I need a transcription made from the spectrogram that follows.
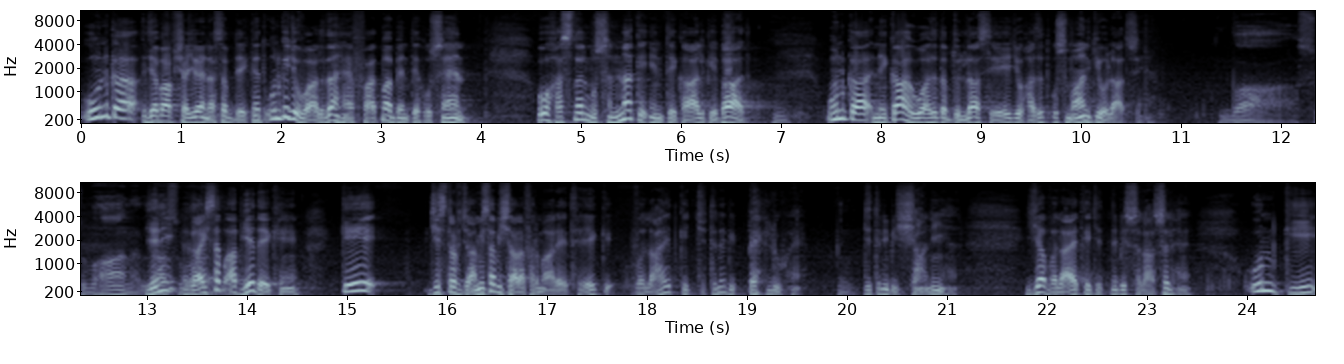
ان کا جب آپ شجرہ نصب دیکھتے ہیں تو ان کی جو والدہ ہیں فاطمہ بنت حسین وہ حسن المثنہ کے انتقال کے بعد ان کا نکاح ہوا حضرت عبداللہ سے جو حضرت عثمان کی اولاد سے ہیں۔ واہ سبحان اللہ یعنی غائی صاحب آپ یہ دیکھیں کہ جس طرف جامع صاحب اشارہ فرما رہے تھے کہ ولایت کے جتنے بھی پہلو ہیں جتنی بھی شانی ہیں یا ولایت کے جتنے بھی سلاسل ہیں ان کی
